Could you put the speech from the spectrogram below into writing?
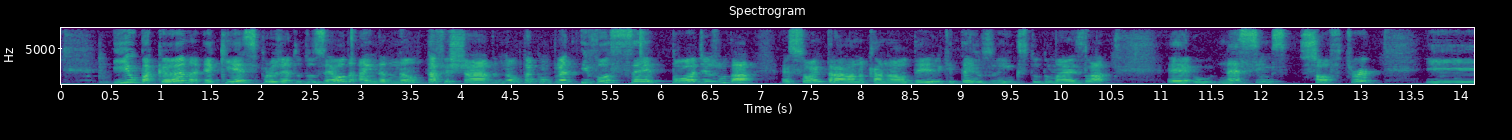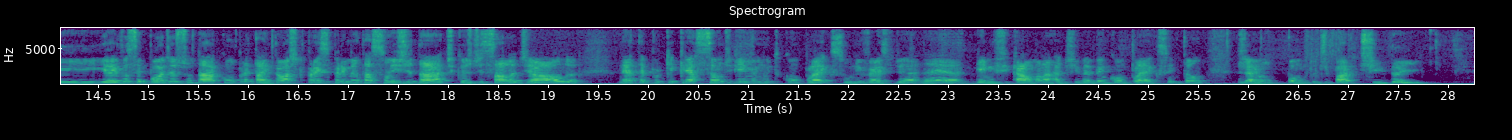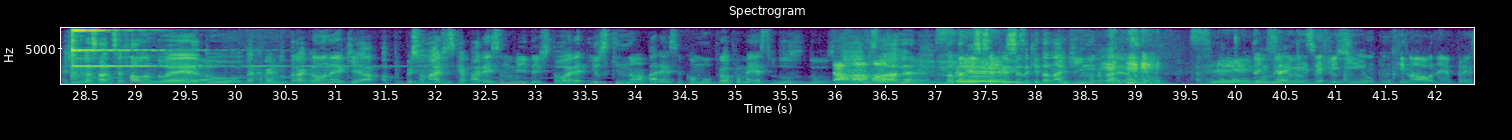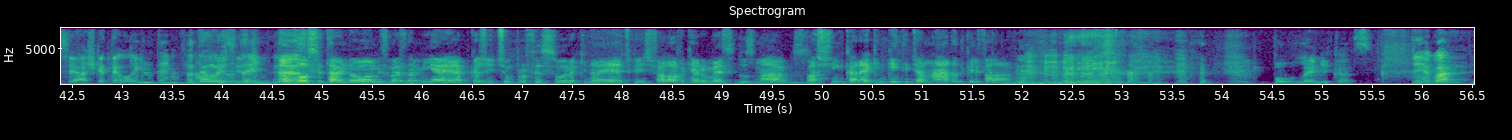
E o bacana é que esse projeto do Zelda ainda não está fechado, não está completo e você pode ajudar. É só entrar lá no canal dele que tem os links tudo mais lá. É o Nessims Software. E, e aí você pode ajudar a completar. Então acho que para experimentações didáticas de sala de aula né? Até porque criação de game é muito complexo, o universo de né, gamificar uma narrativa é bem complexo, então já é um ponto de partida aí. Acho engraçado você falando é, do, da Caverna do Dragão, né? Que a, a, personagens que aparecem no meio da história e os que não aparecem, como o próprio mestre dos, dos magos lá, né? Toda vez que você precisa aqui da Nadine, nunca aparece. Sim. Tem consegue definir disso. um final, né, pra esse. Acho que até hoje não tem um final. Até hoje não tem. Não é. vou citar nomes, mas na minha época a gente tinha um professor aqui na ética, a gente falava que era o mestre dos magos. Baixinho, careca, ninguém entendia nada do que ele falava. Polêmicas. Tem agora?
